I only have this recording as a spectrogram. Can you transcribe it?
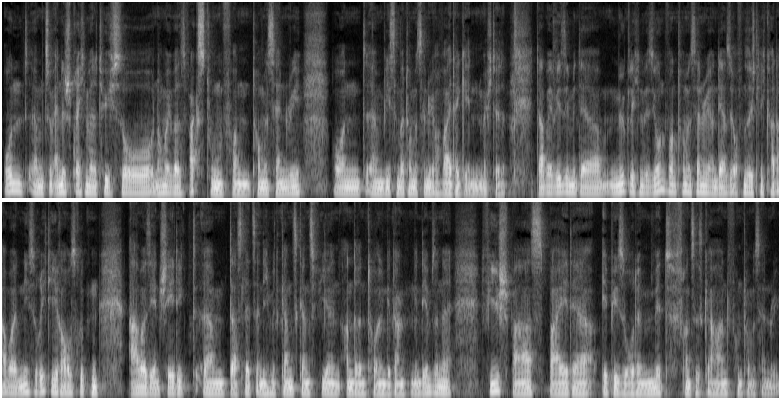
Und ähm, zum Ende sprechen wir natürlich so nochmal über das Wachstum von Thomas Henry und ähm, wie es denn bei Thomas Henry auch weitergehen möchte. Dabei will sie mit der möglichen Vision von Thomas Henry, an der sie offensichtlich gerade arbeiten, nicht so richtig rausrücken, aber sie entschädigt bestätigt ähm, das letztendlich mit ganz, ganz vielen anderen tollen Gedanken. In dem Sinne viel Spaß bei der Episode mit Franziska Hahn von Thomas Henry.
